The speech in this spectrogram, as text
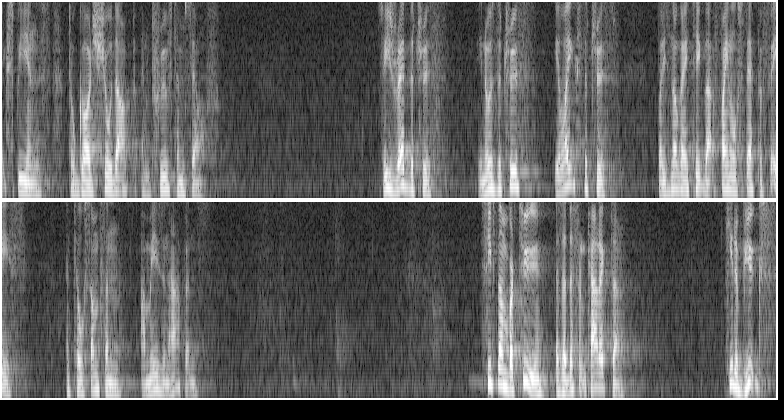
experience, till God showed up and proved himself. So he's read the truth, he knows the truth, he likes the truth, but he's not going to take that final step of faith until something amazing happens. Thief number two is a different character. He rebukes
